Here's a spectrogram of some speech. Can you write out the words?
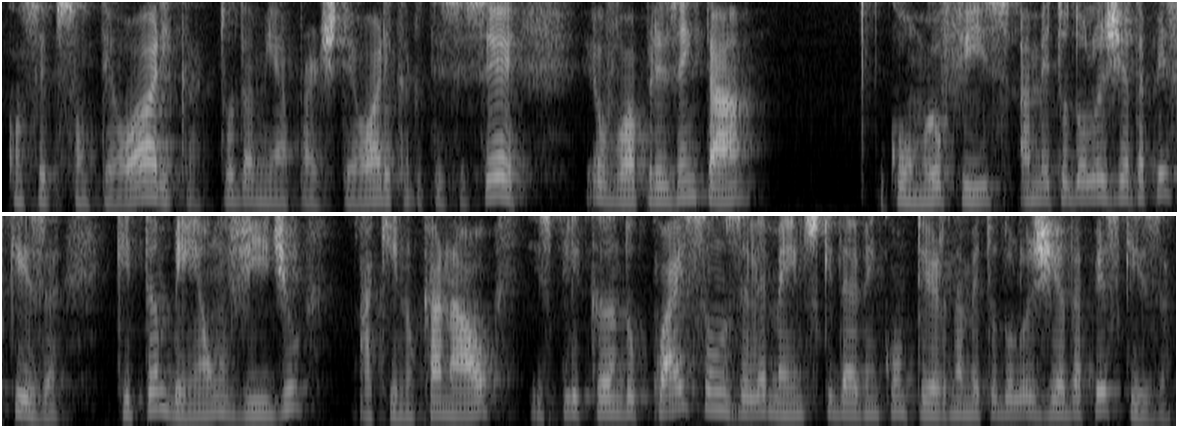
concepção teórica, toda a minha parte teórica do TCC, eu vou apresentar como eu fiz a metodologia da pesquisa, que também é um vídeo aqui no canal explicando quais são os elementos que devem conter na metodologia da pesquisa.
